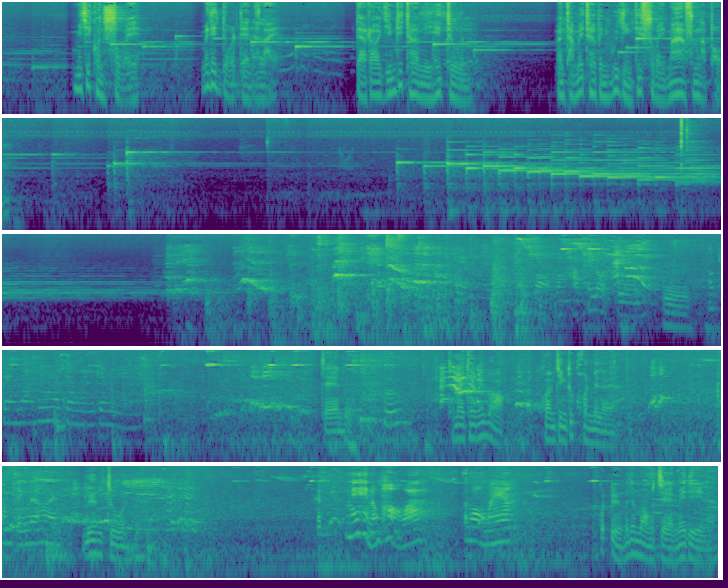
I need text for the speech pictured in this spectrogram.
ไม่ใช่คนสวย ไม่ได้โดดเด่นอะไร แต่รอยยิ้มที่เธอมีให้จูน มันทำให้เธอเป็นผู้หญิงที่สวยมากสำหรับผม บอกบังคับให้โหลดเกมเอาเกมบาร์บี้เจนทำไมเธอไม่บอกความจริงทุกคนไปเลยอะความจริงเรื่องอะไร เรื่องจูนไม่เห็นน้องบอกว่า จะบอกไหมอะคนอื่นก็จะมองเจนไม่ดีนะ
